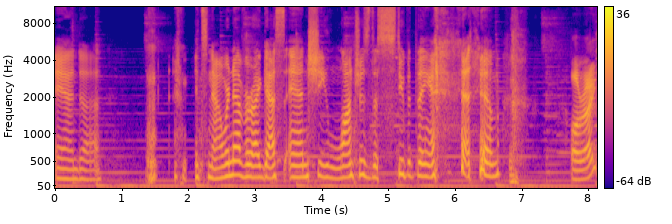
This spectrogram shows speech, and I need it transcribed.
and uh it's now or never, I guess, and she launches the stupid thing at him. All right.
